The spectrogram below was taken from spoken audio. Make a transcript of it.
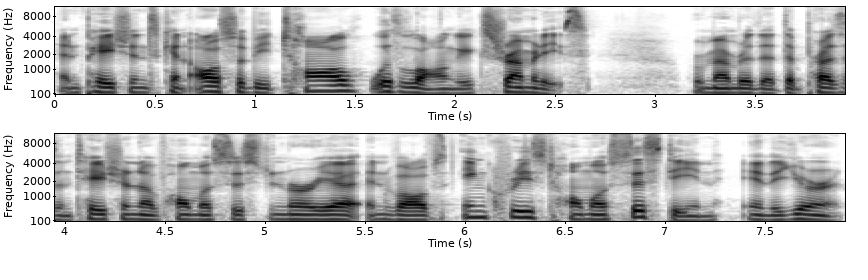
and patients can also be tall with long extremities. Remember that the presentation of homocystinuria involves increased homocysteine in the urine.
